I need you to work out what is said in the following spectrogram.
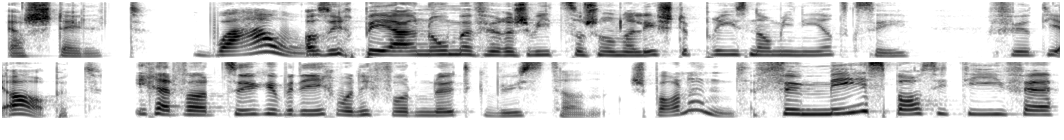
erstellt. Wow! Also ich bin auch nur für einen Schweizer Journalistenpreis nominiert gewesen für die Arbeit. Ich erfahre Züge über dich, die ich vorher nicht gewusst habe. Spannend. Für mich das Positive,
